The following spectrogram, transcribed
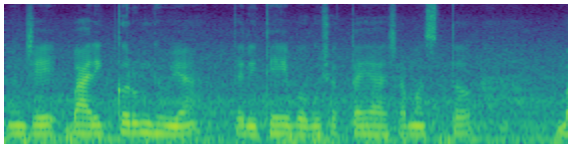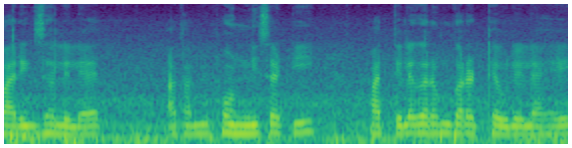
म्हणजे बारीक करून घेऊया. तर इथे हे बघू शकता ह्या अशा मस्त बारीक झालेल्या आहेत. आता मी फोडणीसाठी पातेलं गरम करत ठेवलेलं आहे.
